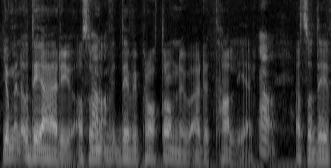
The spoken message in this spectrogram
Jo men och det är det ju. Alltså, Ja. Det vi pratar om nu är detaljer. Ja. Alltså det,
